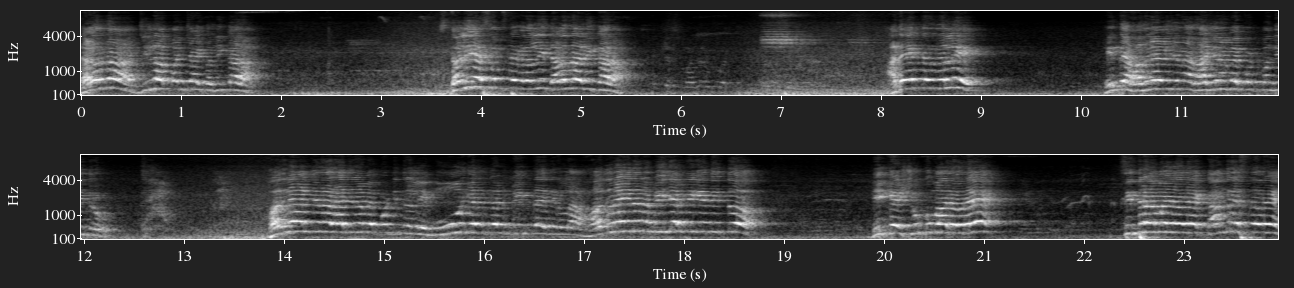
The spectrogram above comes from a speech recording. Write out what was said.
ದಳದ ಜಿಲ್ಲಾ ಪಂಚಾಯತ್ ಅಧಿಕಾರ, ಸ್ಥಳೀಯ ಸಂಸ್ಥೆಗಳಲ್ಲಿ ದಳದ ಅಧಿಕಾರ. ಅದೇ ತರದಲ್ಲಿ ಹಿಂದೆ ಹದಿನೇಳು ಜನ ರಾಜೀನಾಮೆ ಕೊಟ್ಟು ಬಂದಿದ್ರು. ಹದಿನೇಳು ಜನ ರಾಜೀನಾಮೆ ಕೊಟ್ಟಿದ್ರಲ್ಲಿ ಮೂರು ಗೆದ್ಕೊಂಡು ಬೀಗ್ತಾ ಇದ್ರಲ್ಲ, ಹದಿನೈದನ್ನು ಬಿಜೆಪಿ ಗೆದ್ದಿತ್ತು. ಡಿ ಕೆ ಶಿವಕುಮಾರ್ ಅವರೇ ಸಿದ್ದರಾಮಯ್ಯ ಅವರೇ ಕಾಂಗ್ರೆಸ್ನವರೇ,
